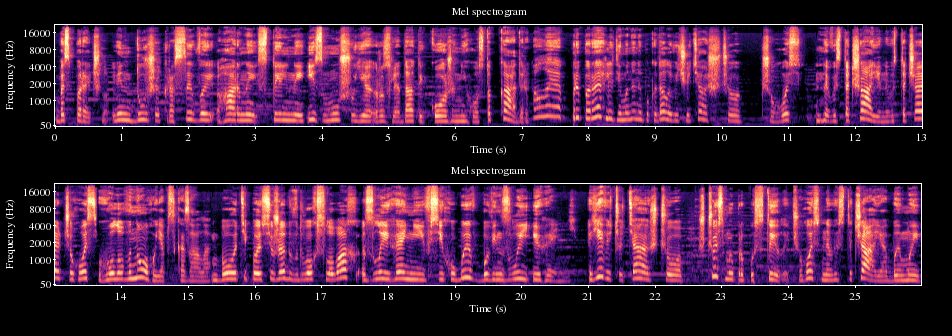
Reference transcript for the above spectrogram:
Безперечно, він дуже красивий, гарний, стильний і змушує розглядати кожен його стоп-кадр. Але при перегляді мене не покидало відчуття, що чогось не вистачає, не вистачає чогось головного, я б сказала. Бо, типу, сюжет в двох словах злий геній всіх убив, бо він злий і геній. Є відчуття, що щось ми пропустили, чогось не вистачає, аби ми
